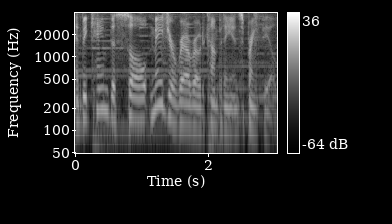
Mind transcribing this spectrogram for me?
and became the sole major railroad company in Springfield.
